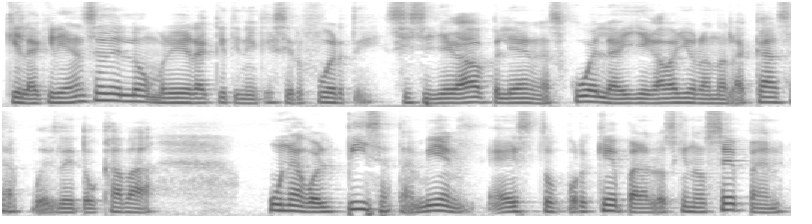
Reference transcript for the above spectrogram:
que la crianza del hombre era que tenía que ser fuerte. Si se llegaba a pelear en la escuela y llegaba llorando a la casa, pues le tocaba una golpiza también. Esto, ¿por qué? Para los que no sepan,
